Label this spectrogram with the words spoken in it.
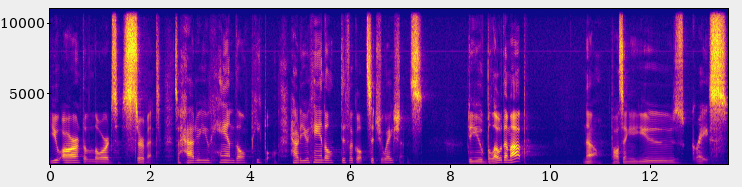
You are the Lord's servant. So how do you handle people? How do you handle difficult situations? Do you blow them up? No. Paul's saying you use grace.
